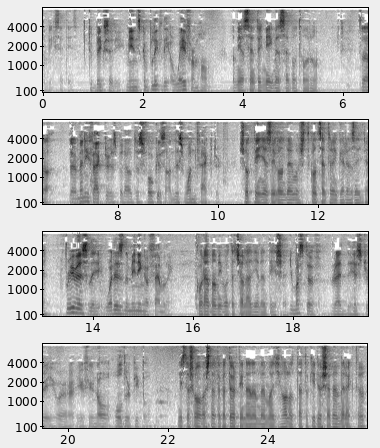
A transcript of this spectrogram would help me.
A big cities. To big city. Means completely away from home. Ami azt jelenti, hogy még messzebb otthonról. So there are many factors, but I'll just focus on this one factor. Sok tényező van, de most koncentráljunk erre az egyre. Previously, what is the meaning of family? Korábban mi volt a család jelentése? You must have read the history, or if you know older people. Biztos olvastátok a történelemben, vagy hallottátok idősebb emberektől.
